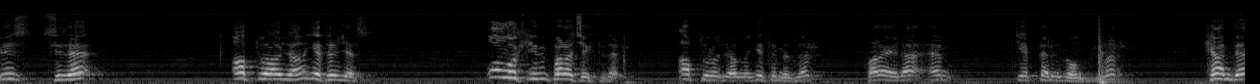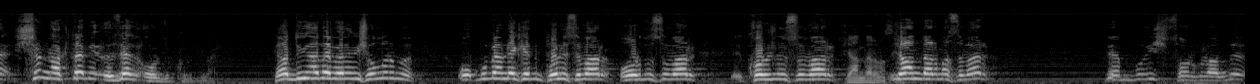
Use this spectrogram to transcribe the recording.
biz size Abdullah Öcalan'ı getireceğiz. Oluk gibi para çektiler. Abdullah Öcalan'ı getirmediler. Parayla hem ceplerini doldurdular hem de Şırnak'ta bir özel ordu kurdular. Ya dünyada böyle bir şey olur mu? O, bu memleketin polisi var, ordusu var, e, korucusu var, Jandarması. jandarması var. Ve bu iş sorgulandı.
